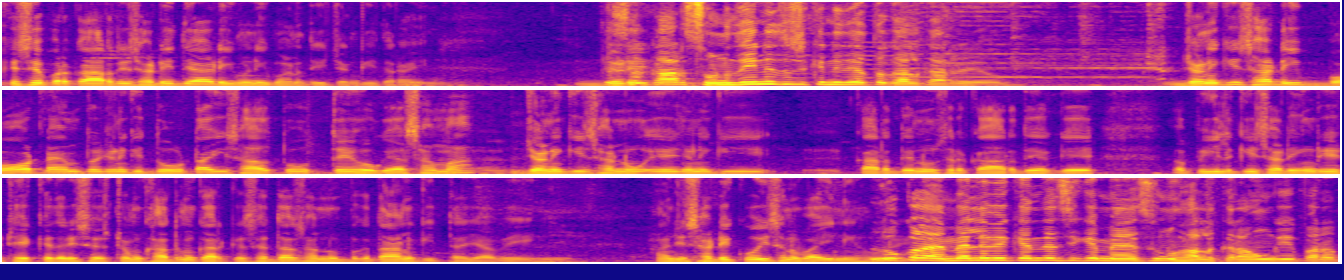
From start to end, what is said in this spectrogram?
ਕਿਸੇ ਪ੍ਰਕਾਰ ਦੀ ਸਾਡੀ ਦਿਹਾੜੀ ਵੀ ਨਹੀਂ ਬਣਦੀ ਚੰਗੀ ਤਰ੍ਹਾਂ ਜੀ। ਤੇ ਸਰਕਾਰ ਸੁਣਦੀ ਨਹੀਂ? ਤੁਸੀਂ ਕਿੰਨੀ ਦੇਰ ਤੋਂ ਗੱਲ ਕਰ ਰਹੇ ਹੋ? ਜਾਣੀ ਕਿ ਸਾਡੀ ਬਹੁਤ ਟਾਈਮ ਤੋਂ ਜਾਣੀ ਕਿ 2 2.5 ਸਾਲ ਤੋਂ ਉੱਤੇ ਹੋ ਗਿਆ ਸਮਾਂ ਜਾਣੀ ਕਿ ਸਾਨੂੰ ਇਹ ਜਾਣੀ ਕਿ ਕਰਦੇ ਨੂੰ ਸਰਕਾਰ ਦੇ ਅੱਗੇ ਅਪੀਲ ਕੀ ਸਾਡੀ ਜਿਹੜੀ ਠੇਕੇਦਾਰੀ ਸਿਸਟਮ ਖਤਮ ਕਰਕੇ ਸਿੱਧਾ ਸਾਨੂੰ ਭੁਗਤਾਨ ਕੀਤਾ ਜਾਵੇ। ਹਾਂਜੀ ਸਾਡੀ ਕੋਈ ਸੁਣਵਾਈ ਨਹੀਂ ਹੋਈ। ਲੋਕਲ ਐਮਐਲਏ ਵੀ ਕਹਿੰਦੇ ਸੀ ਕਿ ਮੈਂ ਇਸ ਨੂੰ ਹੱਲ ਕਰਾਉਂਗੀ ਪਰ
